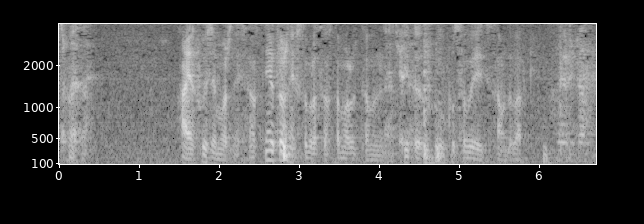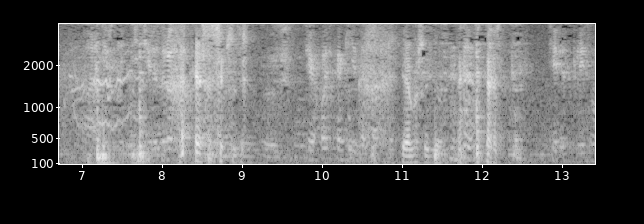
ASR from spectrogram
В смысле? А, инфузия можно есть. У нас нет тоже не 100%, там может там какие-то вкусовые эти самые добавки. Ну и что? А, не через рот, Я шучу, шучу. тебе хоть какие-то. Я пошутил. Через клизму.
